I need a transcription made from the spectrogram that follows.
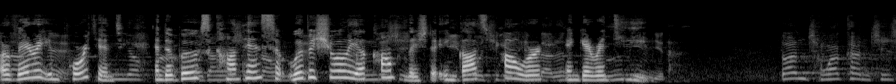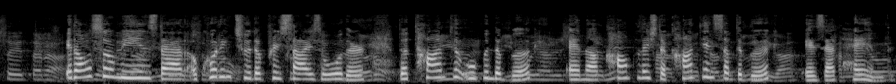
are very important, and the book's contents will be surely accomplished in God's power and guarantee. It also means that according to the precise order, the time to open the book and accomplish the contents of the book is at hand.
